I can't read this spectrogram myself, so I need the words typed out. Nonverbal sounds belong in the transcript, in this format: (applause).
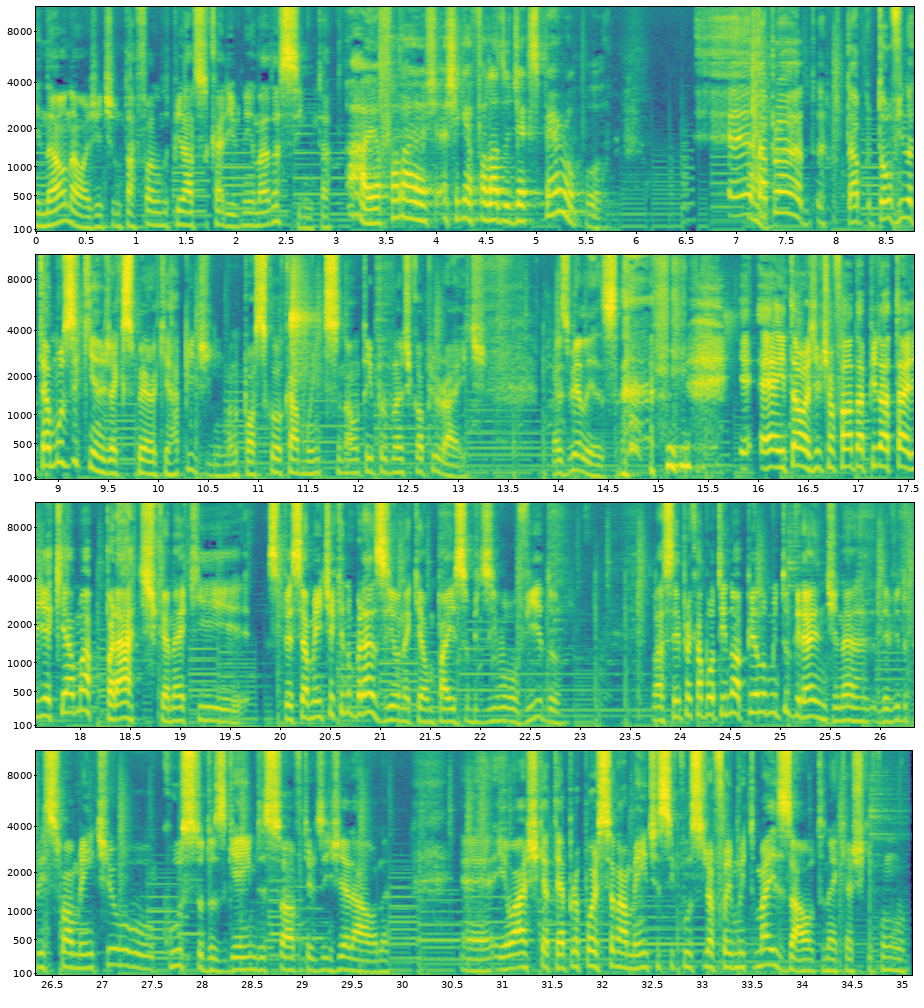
E não, não, a gente não tá falando Piratas do Caribe nem nada assim, tá? Ah, eu ia falar, achei que ia falar do Jack Sparrow, pô. É, ah. dá pra. Dá, tô ouvindo até a musiquinha do Jack Sparrow aqui rapidinho, mas não posso colocar muito, senão tem problema de copyright. Mas beleza. (laughs) (laughs) é, então, a gente vai falar da pirataria, que é uma prática, né? Que, especialmente aqui no Brasil, né? Que é um país subdesenvolvido, ela sempre acabou tendo um apelo muito grande, né? Devido principalmente o custo dos games e softwares em geral, né? É, eu acho que até proporcionalmente esse custo já foi muito mais alto, né? Que acho que com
